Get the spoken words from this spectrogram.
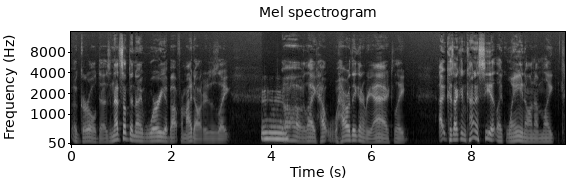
a girl does, and that's something I worry about for my daughters. Is like, mm-hmm. oh, like how how are they going to react? Like, because I, I, can kind of see it like weighing on them. Like,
